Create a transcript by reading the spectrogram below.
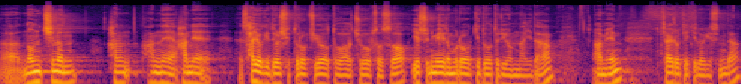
아, 넘치는 한해 한 해 사역이 될 수 있도록 주여 도와주옵소서. 예수님의 이름으로 기도드리옵나이다. 아멘. 자 이렇게 기도하겠습니다.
